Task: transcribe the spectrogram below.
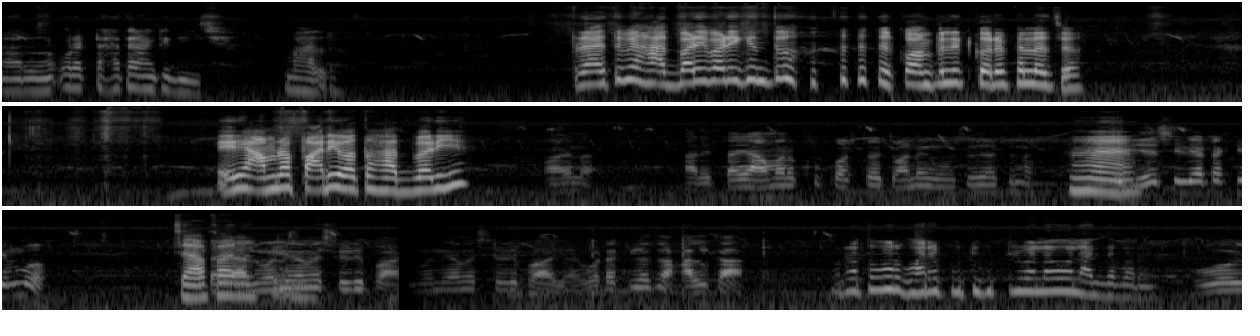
আর ওর একটা হাতের আংটি দিয়েছে। ভালো। প্রায় তুমি হাত বাড়ি বাড়ি কিন্তু কমপ্লিট করে ফেলেছো। এই আমরা পারি অত হাত বাড়িয়ে। হয় না। আরে তাই আমার খুব কষ্ট হচ্ছে অনেক উঁচু যাচ্ছে না? হ্যাঁ। এই সিঁড়িটা কিনবো? চা পান। অ্যালুমিনিয়ামের সিঁড়ি পাওয়া অ্যালুমিনিয়ামের সিঁড়ি পাওয়া যায়। ওটা কি হচ্ছে? হালকা। ওটা তোমার ঘরে পুটি কুটির বেলাও লাগতে পারে। ওই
